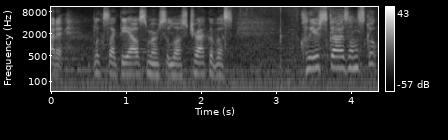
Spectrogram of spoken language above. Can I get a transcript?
Got it. Looks like the Ausmerzer lost track of us. Clear skies on the scope.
